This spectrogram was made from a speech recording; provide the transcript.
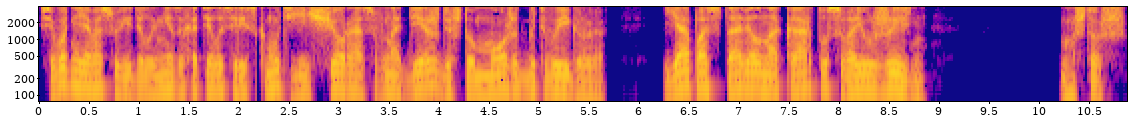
Сегодня я вас увидел, и мне захотелось рискнуть еще раз в надежде, что, может быть, выиграю. Я поставил на карту свою жизнь. Ну что ж,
